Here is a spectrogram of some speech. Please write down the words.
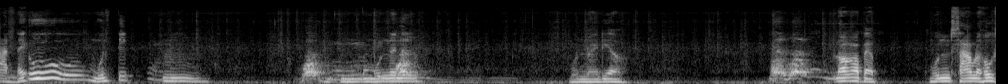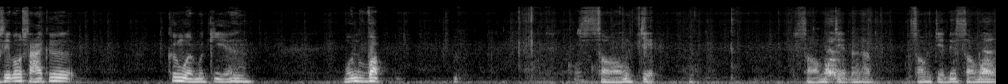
อ่านได้อู้หมุนติดอืมหมุนเลยนึงหมุนหน่อยเดียวลองเอาแบบหมุนสามร้อยหกสิบองศาคือคือเหมือนเมื่อกี้หมุนวับสองเจ็ด สองเจ็ดนะครับสองเจ็ดหรือสองหนึ่ง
